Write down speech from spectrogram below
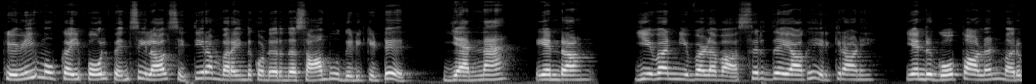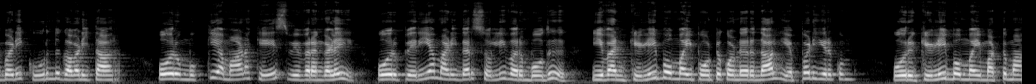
கிளி மூக்கை போல் பென்சிலால் சித்திரம் வரைந்து கொண்டிருந்த சாம்பு திடுக்கிட்டு என்ன? என்றான். இவன் இவ்வளவு அசிர்தையாக இருக்கிறானே என்று கோபாலன் மறுபடி கூர்ந்து கவனித்தார். ஒரு முக்கியமான கேஸ் விவரங்களை ஒரு பெரிய மனிதர் சொல்லி வரும்போது இவன் கிளி பொம்மை போட்டுக்கொண்டிருந்தால் எப்படி இருக்கும்? ஒரு கிளி பொம்மை மட்டுமா?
